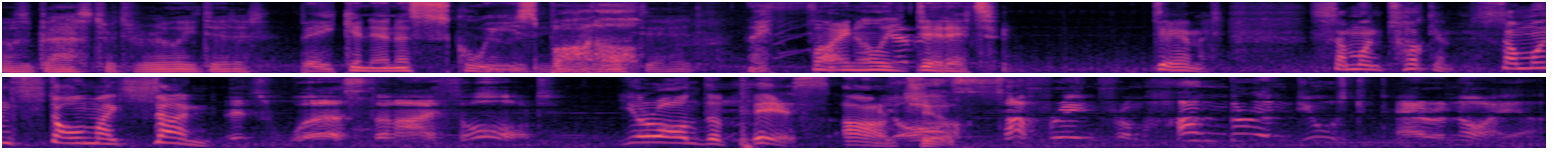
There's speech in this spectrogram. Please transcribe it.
Those bastards really did it. Bacon in a squeeze bottle. They finally did it. Damn it. Someone took him. Someone stole my son. It's worse than I thought. You're on the piss, aren't You're you? suffering from hunger-induced paranoia.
